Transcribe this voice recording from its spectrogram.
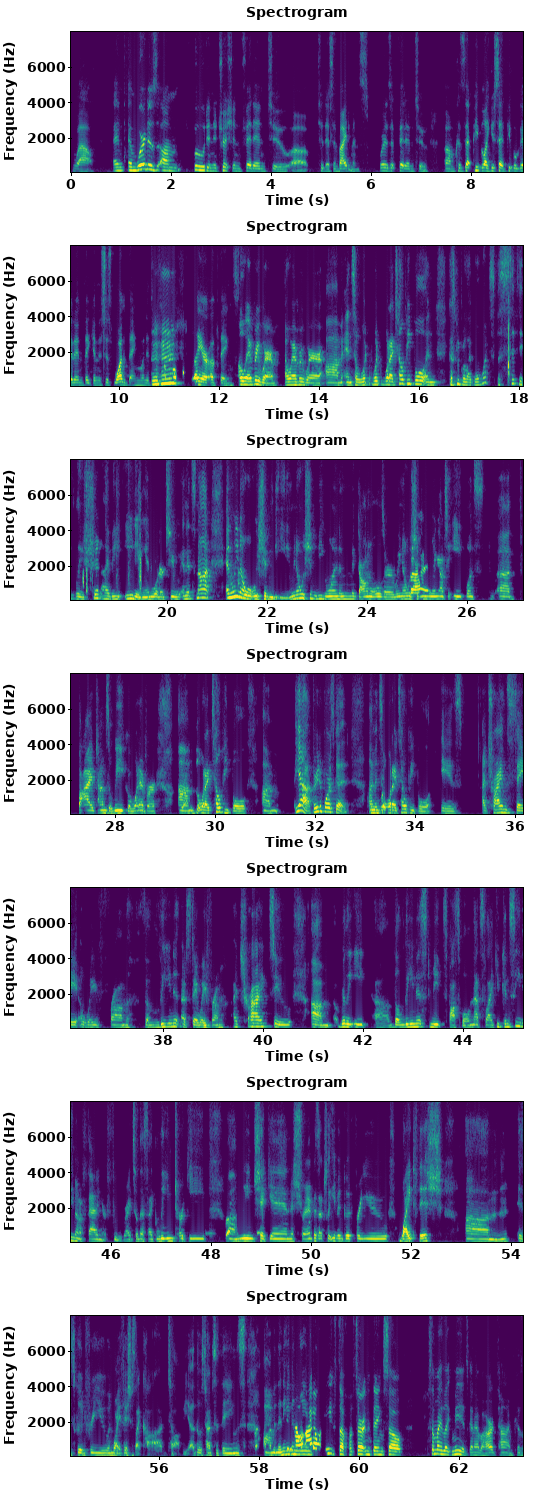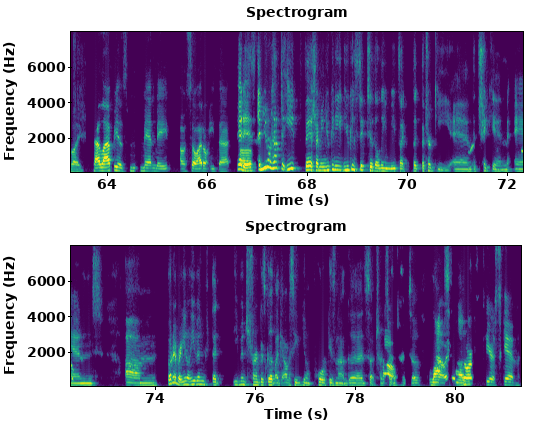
Wow. And and where does um food and nutrition fit into uh to this and vitamins? Where does it fit into? Um, because that people, like you said, people get in thinking it's just one thing when it's Mhm. a layer of things. Oh, everywhere. Oh, everywhere. Um, and so what what what I tell people, and because people are like, well, what specifically should I be eating in order to? And it's not, and we know what we shouldn't be eating. We know we shouldn't be going to McDonald's, or we know we shouldn't be going out to eat once uh five times a week or whatever. Yeah. Um, but what I tell people, um, yeah, three to four is good. Um, and so what I tell people is I try and stay away from the lean or stay away from. I try to um, really eat uh, the leanest meats possible, and that's like you can see the amount of fat in your food, right? So that's like lean turkey, um, lean chicken, shrimp is actually even good for you. White fish um is good for you and white fish is like cod tilapia those types of things um and then You even know, lean I don't eat stuff for certain things, so somebody like me is gonna have a hard time because like tilapia is man-made, uh, so I don't eat that. It Um, is, and you don't have to eat fish. I mean, you can eat, you can stick to the lean meats like like the turkey and the chicken and um whatever. You know, even that even shrimp is good. Like obviously, you know, pork is not good. So certain types of no, lots it of, to your skin.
